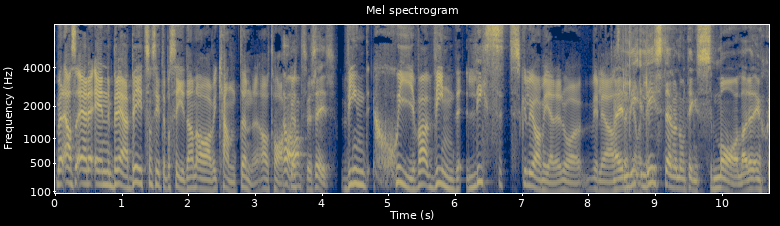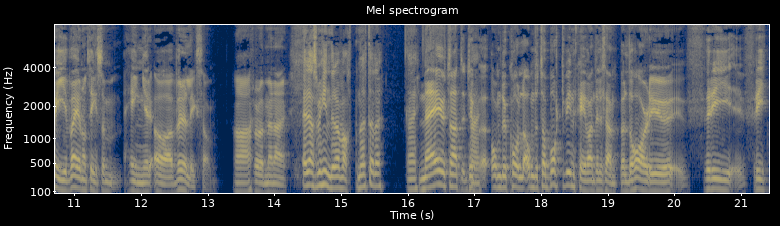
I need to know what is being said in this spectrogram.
Men alltså är det en brädbit som sitter på sidan av kanten av taket? Ja, precis. Vindskiva, vindlist skulle jag mer då vilja Nej, li, list är väl någonting smalare. En skiva är någonting som hänger över liksom. Ja. Tror du menar? Är det den som hindrar vattnet eller? Nej, utan att typ, Nej. om du kollar, om du tar bort vindskivan till exempel, då har du ju fri, fritt,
